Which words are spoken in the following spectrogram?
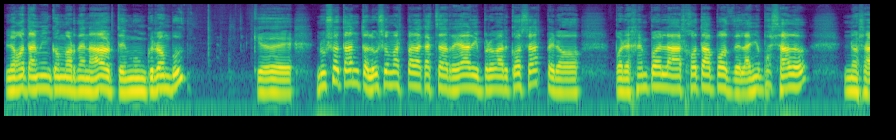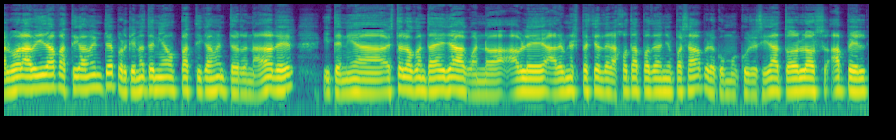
Luego también como ordenador tengo un Chromebook que no uso tanto, lo uso más para cacharrear y probar cosas, pero por ejemplo en las JPOD del año pasado nos salvó la vida prácticamente porque no teníamos prácticamente ordenadores y tenía esto lo contaré ya cuando hable haré un especial de la JPOD del año pasado pero como curiosidad todos los Apple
